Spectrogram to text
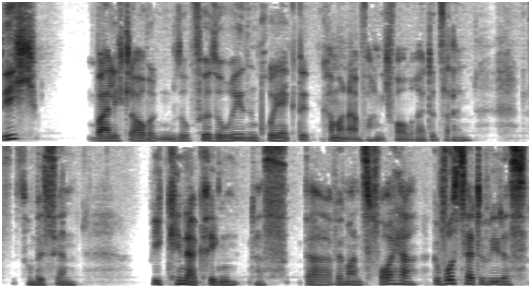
dich, weil ich glaube, so für so Riesenprojekte kann man einfach nicht vorbereitet sein. Das ist so ein bisschen wie Kinder kriegen. Das, da, wenn man es vorher gewusst hätte, wie das,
